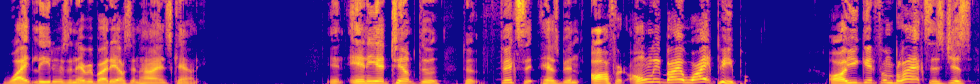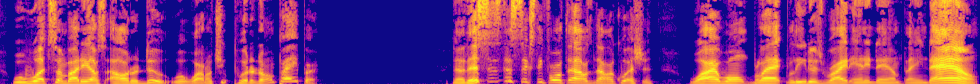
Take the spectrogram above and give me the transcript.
white leaders, and everybody else in Hinds County and any attempt to, to fix it has been offered only by white people. All you get from blacks is just, well, what somebody else ought to do. Well, why don't you put it on paper? Now, this is the $64,000 question. Why won't black leaders write any damn thing down?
